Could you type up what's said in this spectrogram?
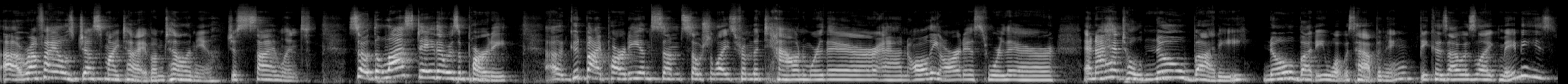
Uh, Raphael's just my type, I'm telling you, just silent. So the last day there was a party, a goodbye party, and some socialites from the town were there, and all the artists were there. And I had told nobody, nobody what was happening because I was like, maybe he's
